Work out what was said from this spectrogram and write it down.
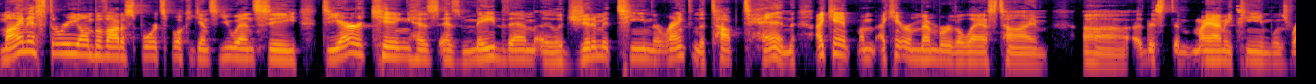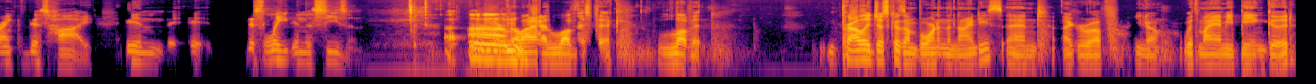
Minus three on Bovada Sportsbook against UNC. D'Eriq King has has made them a legitimate team. They're ranked in the top ten. I can't um, I can't remember the last time uh, this Miami team was ranked this high in this late in the season. Uh, um, I, I love this pick. Love it. Probably just because I'm born in the '90s and I grew up, you know, with Miami being good,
